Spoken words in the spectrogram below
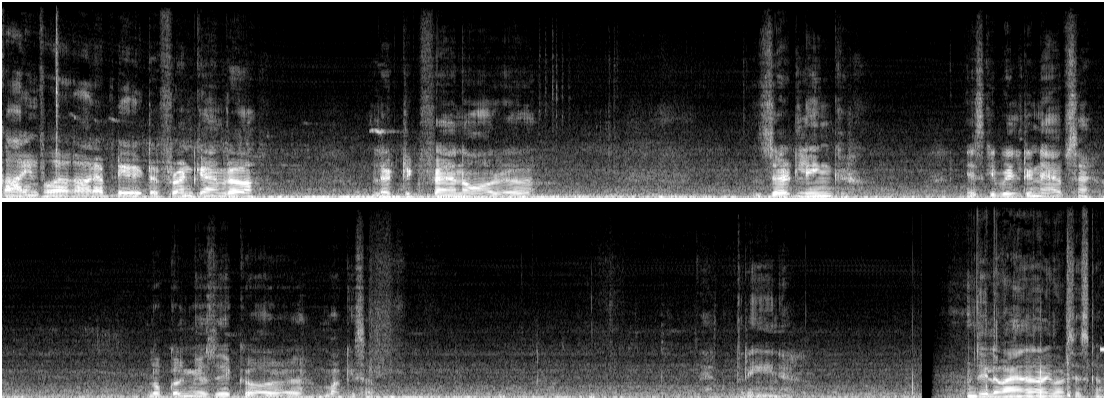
car info car update front camera electric fan और जेड लिंक इसकी बिल्ट इन ऐप्स हैं लोकल म्यूज़िक और बाकी सब। बेहतरीन है। जी लगाए रिवर्स इसका।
